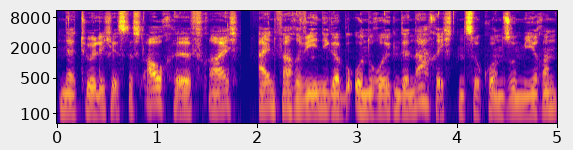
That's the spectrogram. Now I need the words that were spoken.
Natürlich ist es auch hilfreich, einfach weniger beunruhigende Nachrichten zu konsumieren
